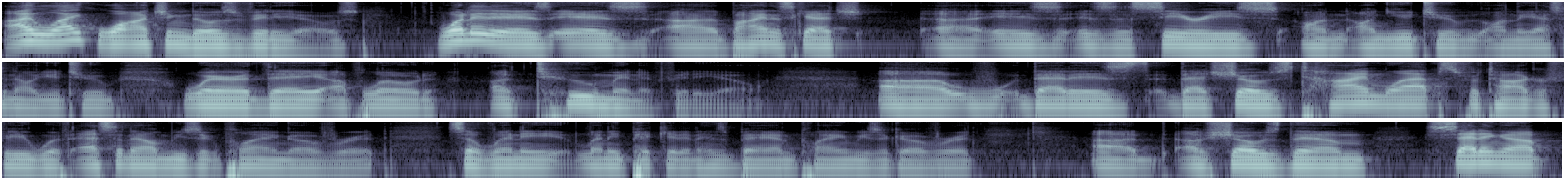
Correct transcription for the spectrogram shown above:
I like watching those videos. What it is is uh, Behind the Sketch uh, is is a series on on YouTube on the SNL YouTube where they upload a two minute video. Uh, that is that shows time lapse photography with SNL music playing over it. So Lenny Lenny Pickett and his band playing music over it. Uh, uh, shows them setting up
